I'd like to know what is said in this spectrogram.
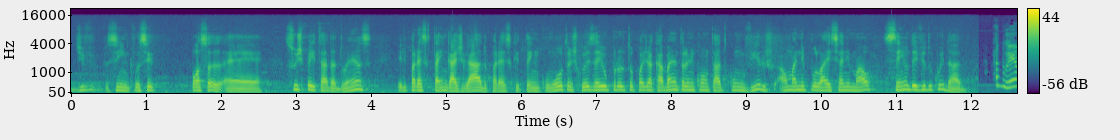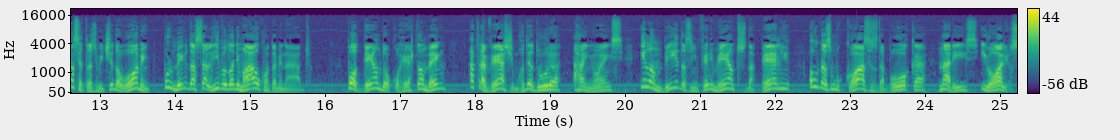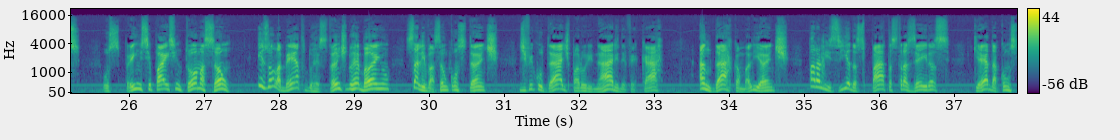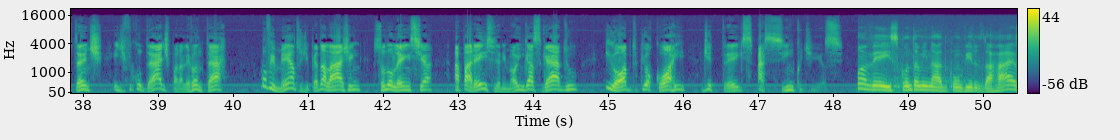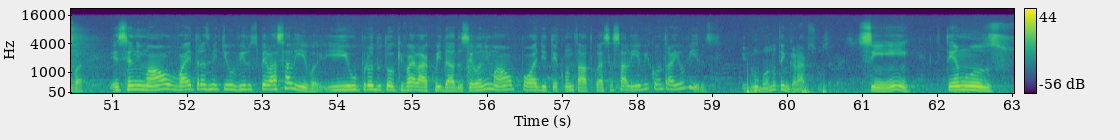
de, assim, que você possa é, suspeitar da doença, ele parece que está engasgado, parece que tem com outras coisas, aí o produtor pode acabar entrando em contato com o vírus ao manipular esse animal sem o devido cuidado. A doença é transmitida ao homem por meio da saliva do animal contaminado, podendo ocorrer também através de mordedura, arranhões e lambidas em ferimentos da pele ou nas mucosas da boca, nariz e olhos. Os principais sintomas são isolamento do restante do rebanho, salivação constante, dificuldade para urinar e defecar, andar cambaleante, paralisia das patas traseiras, queda constante e dificuldade para levantar, movimento de pedalagem, sonolência, aparência de animal engasgado e óbito que ocorre de 3 a 5 dias. Uma vez contaminado com o vírus da raiva, esse animal vai transmitir o vírus pela saliva e o produtor que vai lá cuidar do seu animal pode ter contato com essa saliva e contrair o vírus. E no humano tem graves consequências? Sim, temos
